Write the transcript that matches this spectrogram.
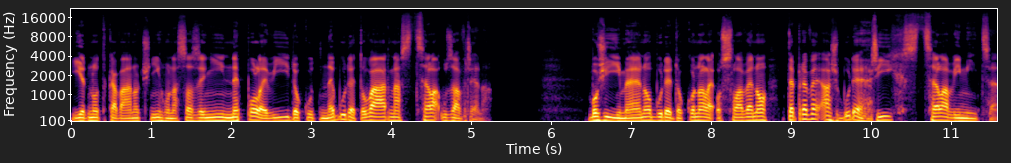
Jednotka vánočního nasazení nepoleví, dokud nebude továrna zcela uzavřena. Boží jméno bude dokonale oslaveno teprve až bude hřích zcela vymícen.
